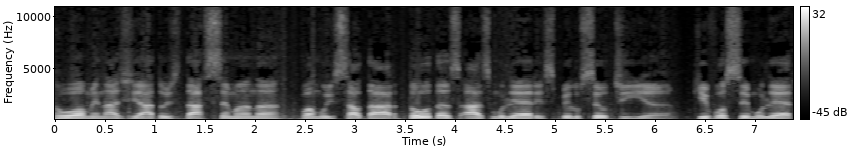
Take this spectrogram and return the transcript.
No Homenageados da Semana, vamos saudar todas as mulheres pelo seu dia. Que você, mulher,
